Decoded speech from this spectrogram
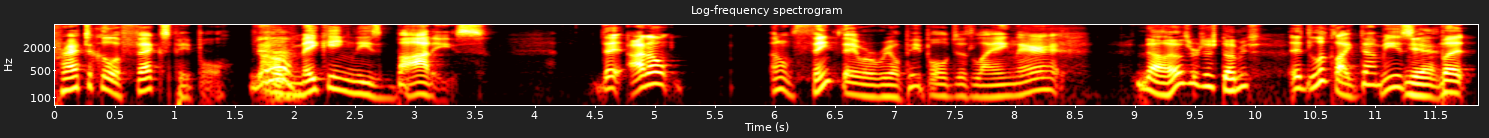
practical effects people Yeah. for making these bodies. They, I don't, I don't think they were real people just laying there. No, those were just dummies. It looked like dummies, Yeah. but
